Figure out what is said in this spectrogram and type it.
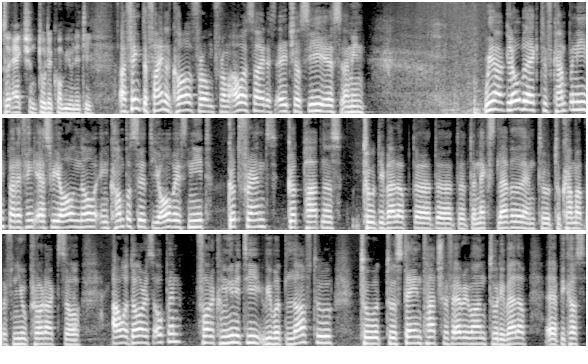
to action to the community? I think the final call from, from our side as HRC is, I mean, we are a global active company, but I think as we all know, in composite, you always need good friends, good partners to develop the, the, the, the next level and to, to come up with new products. So mm-hmm. our door is open for the community. We would love to, to, to stay in touch with everyone, to develop, uh, because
